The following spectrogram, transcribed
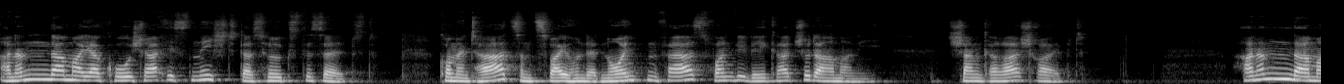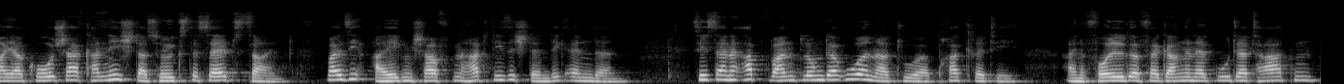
Anandamaya Kosha ist nicht das höchste Selbst. Kommentar zum 209. Vers von Vivekachudamani. Shankara schreibt, Anandamaya Kosha kann nicht das höchste Selbst sein, weil sie Eigenschaften hat, die sich ständig ändern. Sie ist eine Abwandlung der Urnatur, Prakriti, eine Folge vergangener guter Taten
